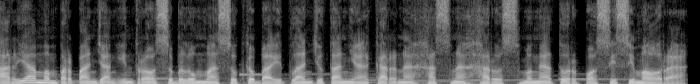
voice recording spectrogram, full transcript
Arya memperpanjang intro sebelum masuk ke bait lanjutannya karena Hasna harus mengatur posisi Maura.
